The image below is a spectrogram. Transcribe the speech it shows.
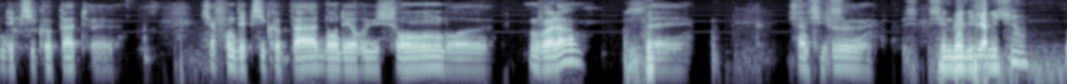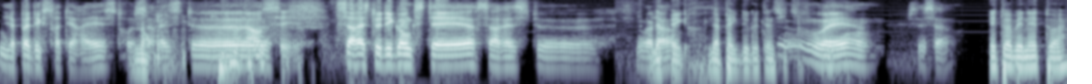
des psychopathes euh, qui affrontent des psychopathes dans des rues sombres, euh, voilà. C'est un petit peu, C'est une belle définition. il n'y a pas d'extraterrestres, ça reste. euh, Non, c'est ça reste des gangsters, ça reste euh, La voilà. pègre. La pègre de Gotham City. Ouais, c'est ça. Et toi, Bennett, toi?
